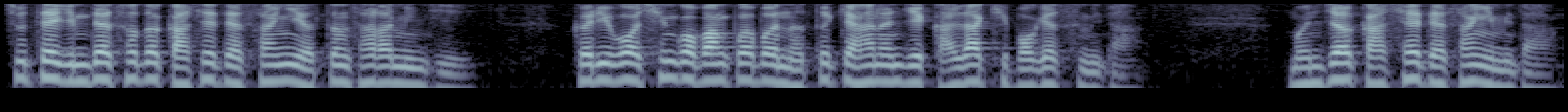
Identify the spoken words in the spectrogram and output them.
주택 임대 소득 가세 대상이 어떤 사람인지 그리고 신고 방법은 어떻게 하는지 간략히 보겠습니다. 먼저 가세 대상입니다.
